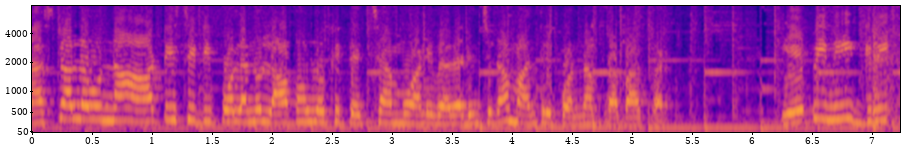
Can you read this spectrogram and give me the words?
నష్టాల్లో ఉన్న ఆర్టీసీ డిపోలను లాభాల్లోకి తెచ్చాము అని వెల్లడించిన మంత్రి పొన్నం ప్రభాకర్. ఏపీని గ్రీన్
